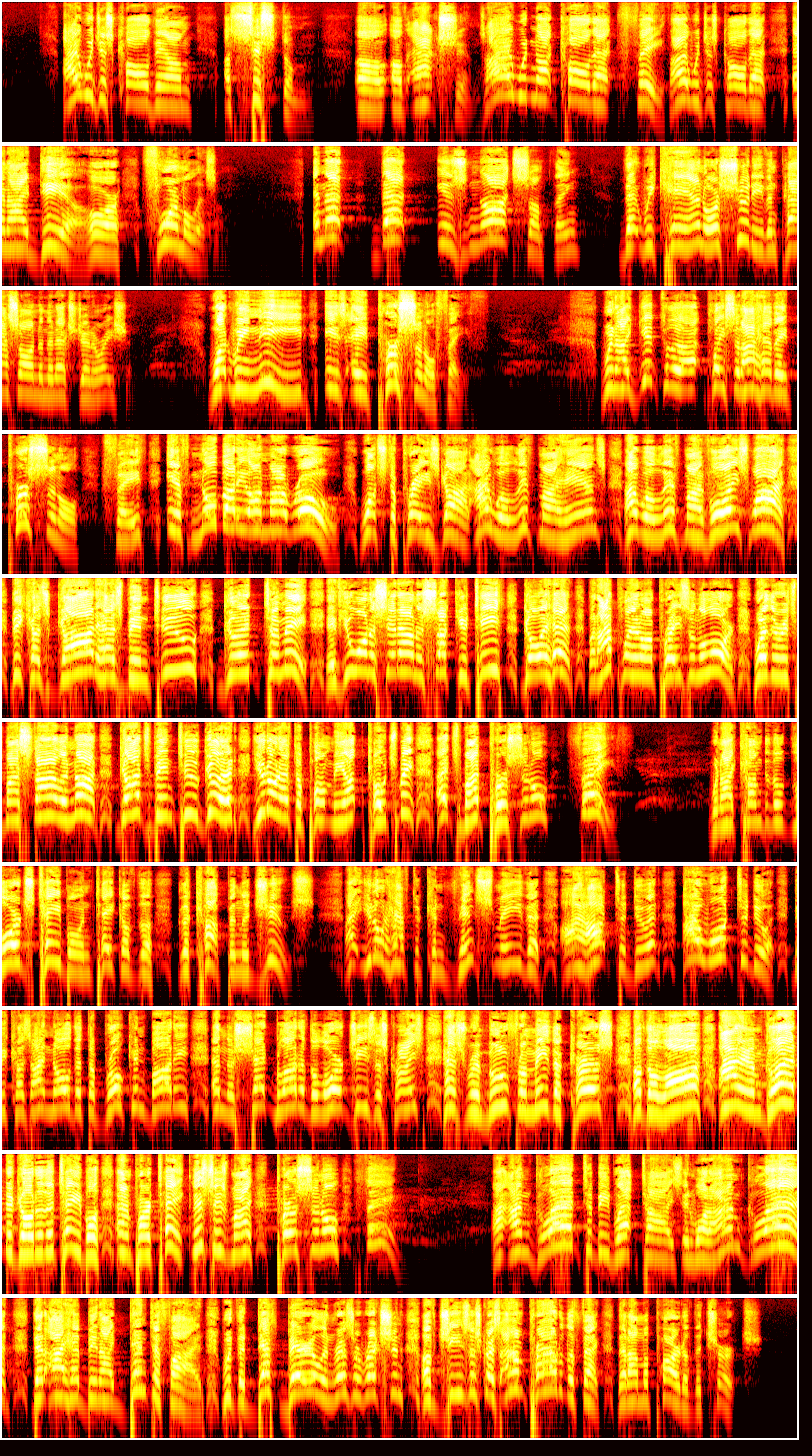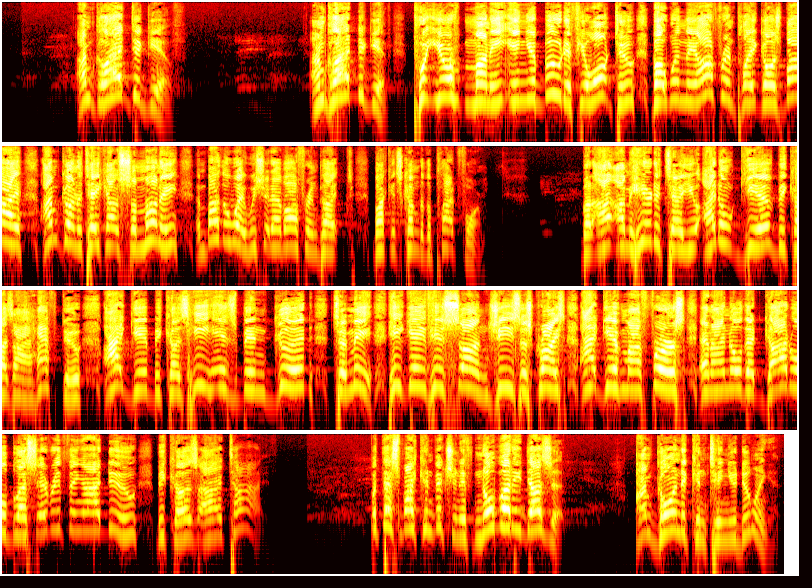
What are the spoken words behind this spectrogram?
I would just call them a system of, of, actions. I would not call that faith. I would just call that an idea or formalism. And that, that is not something that we can or should even pass on to the next generation. What we need is a personal faith. When I get to the uh, place that I have a personal faith, if nobody on my row wants to praise God, I will lift my hands, I will lift my voice. Why? Because God has been too good to me. If you want to sit down and suck your teeth, go ahead. But I plan on praising the Lord. Whether it's my style or not, God's been too good. You don't have to pump me up, coach me. It's my personal faith. When I come to the Lord's table and take of the, the cup and the juice, I, you don't have to convince me that I ought to do it. I want to do it because I know that the broken body and the shed blood of the Lord Jesus Christ has removed from me the curse of the law. I am glad to go to the table and partake. This is my personal thing. I, am glad to be baptized in water. I'm glad that I have been identified with the death, burial, and resurrection of Jesus Christ. I'm proud of the fact that I'm a part of the church. I'm glad to give. I'm glad to give. Put your money in your boot if you want to, but when the offering plate goes by, I'm going to take out some money. And by the way, we should have offering buckets come to the platform. But I, am here to tell you, I don't give because I have to. I give because He has been good to me. He gave His Son, Jesus Christ. I give my first, and I know that God will bless everything I do because I tithe. But that's my conviction. If nobody does it, I'm going to continue doing it.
